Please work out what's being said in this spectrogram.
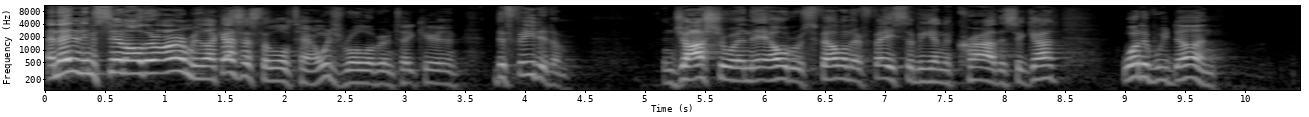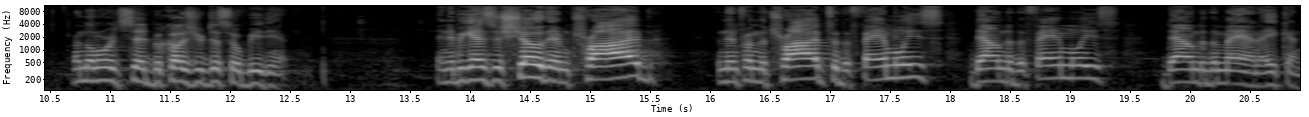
And they didn't even send all their army. Like, that's just a little town. We just roll over and take care of them. Defeated them. And Joshua and the elders fell on their face and began to cry. They said, God, what have we done? And the Lord said, Because you're disobedient. And he begins to show them tribe, and then from the tribe to the families, down to the families, down to the man, Achan.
